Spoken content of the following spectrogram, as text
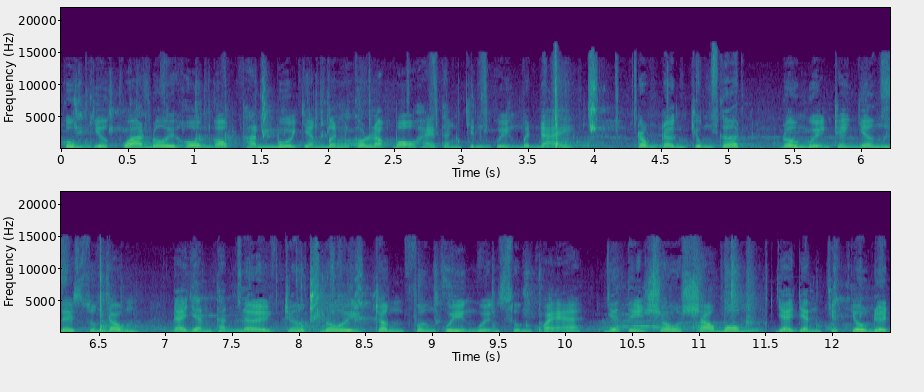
cũng vượt qua đôi Hồ Ngọc Thanh Bùi Giang Minh câu lạc bộ 2 tháng 9 huyện Bình Đại. Trong trận chung kết, đội Nguyễn Trí Nhân Lê Xuân Đông đã giành thắng lợi trước đôi Trần Phương Quyền Nguyễn Xuân Khỏe với tỷ số 6-4 và giành chức vô địch.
